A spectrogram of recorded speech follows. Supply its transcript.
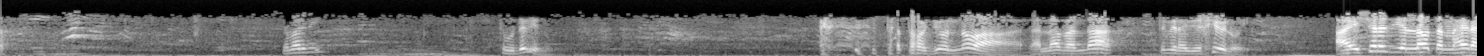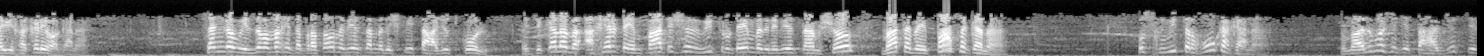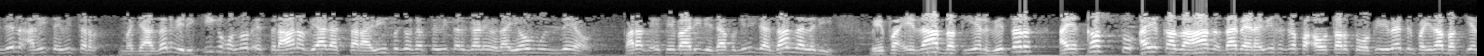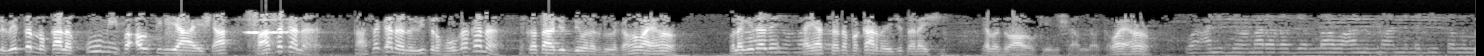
نمبر دی ته ودوی نو تا توجه نه وا الله بندا ته مې راوي خېلوي عائشه رضی الله تعالی عنها راوي خکړې وکنه څنګه وې زما مخې ته پرتاو نبی اسلام د شپې تهجد کول چې کله به اخر ټیم پاتې شو وی تر ټیم به نبی اسلام شو ما ته به پاسه کنه اوس خو وی تر هو کا کنه نو معلومه شي چې تهجد چې دین هغه ته وی تر مجازن ویل کیږي خو نور اصطلاحانو بیا د تراویح په کې ورته وی تر غړې ودا یو مزده فرق اعتباری دی دا پکې نشته ځان نه لدی وی فاذا بقي الوتر اي قصت اي قضاء دا به روي خکه فاوتر تو پی وی ته فاذا بقي الوتر نو قال قومي فاوتر يا عائشه فاسكنا فاسكنا نو وتر هوګه کنه کته اجد دی ورک لگا هو وای ها ولګی دا دې حیات ته پکار به چې ترای شي یا به دعا وکي ان شاء الله وای ها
